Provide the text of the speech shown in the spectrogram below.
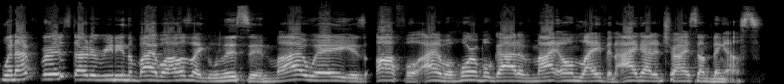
when I first started reading the Bible, I was like, listen, my way is awful. I am a horrible God of my own life and I got to try something else.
